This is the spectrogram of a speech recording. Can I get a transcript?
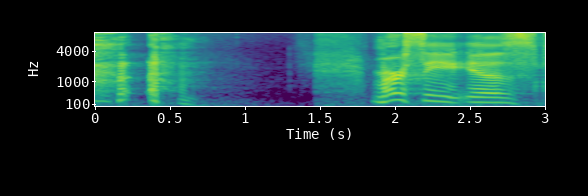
Mercy is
